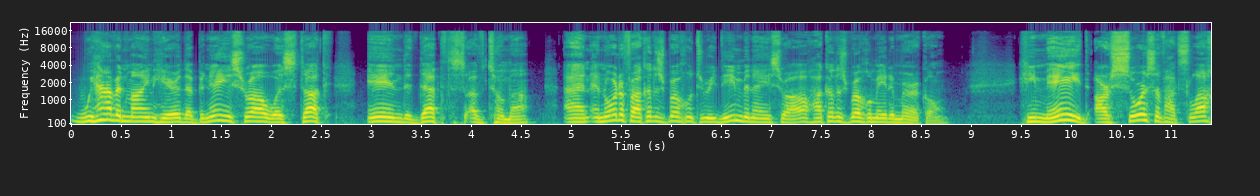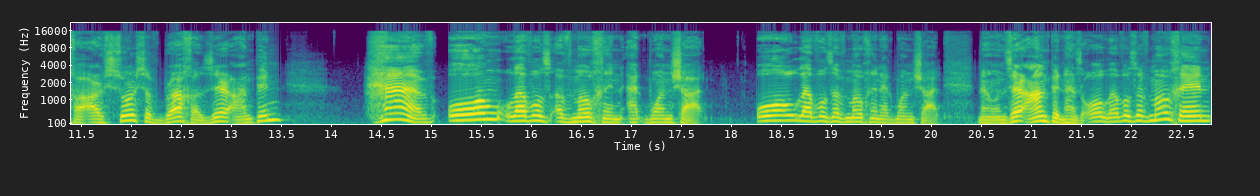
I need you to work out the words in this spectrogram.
we have in mind here that Bnei Yisrael was stuck in the depths of Tuma, and in order for HaKadosh Baruch Hu to redeem Bnei Yisrael, HaKadosh Baruch Hu made a miracle. He made our source of Hatzlacha, our source of Bracha, Zer Anpin, have all levels of mochin at one shot. All levels of mochin at one shot. Now, when Zer Anpin has all levels of mochin,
